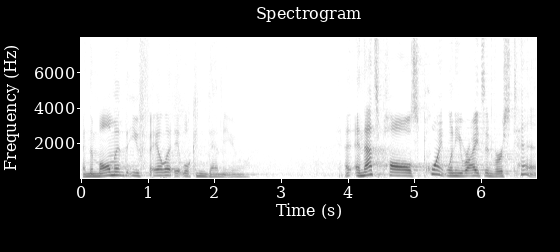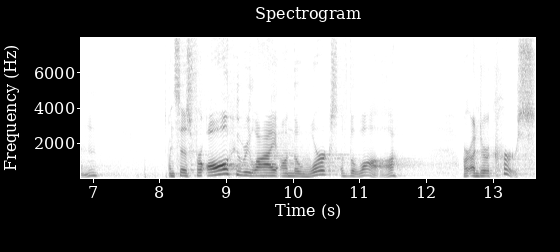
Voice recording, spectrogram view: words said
And the moment that you fail it, it will condemn you. And, and that's Paul's point when he writes in verse 10 and says, For all who rely on the works of the law are under a curse.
